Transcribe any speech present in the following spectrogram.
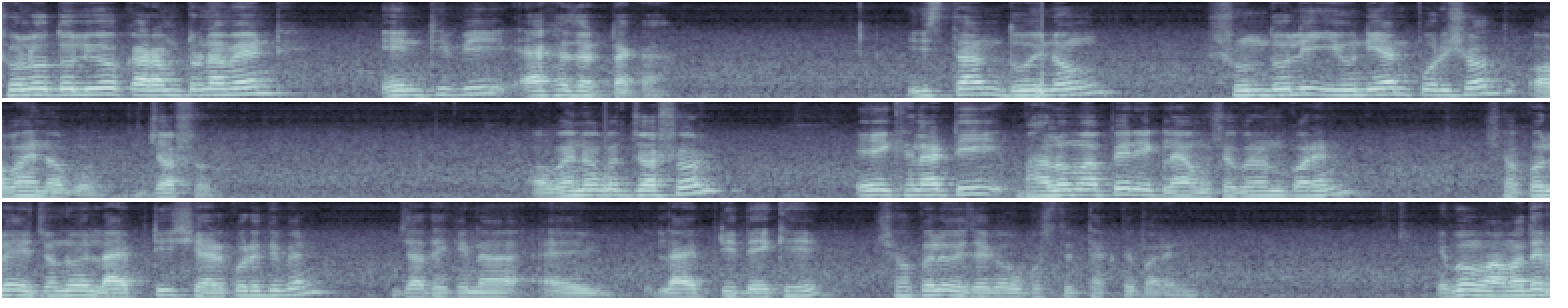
ষোলো দলীয় কারাম টুর্নামেন্ট এনটিভি এক হাজার টাকা। স্থান দুই নং সুন্দলী ইউনিয়ন পরিষদ, অভয়নগর। যশোর। অভয়নগর, যশোর। এই খেলাটি ভালো মাপের এই খেলায় অংশগ্রহণ করেন। সকলে এই জন্য লাইভটি শেয়ার করে দিবেন, যাতে কিনা এই লাইভটি দেখে সকলে ওই জায়গায় উপস্থিত থাকতে পারেন। এবং আমাদের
